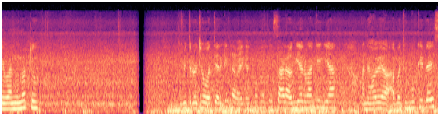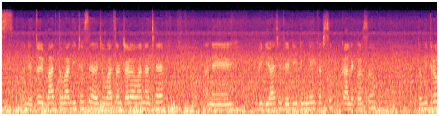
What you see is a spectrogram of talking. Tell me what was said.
લેવાનું નહોતું. મિત્રો જો, અત્યારે કેટલા વાગ્યા? સાડા અગિયાર વાગી ગયા અને હવે આ બધું મૂકી દઈશ અને તોય બાર તો વાગી જશે, હજુ વાસણ ચડાવવાના છે અને વીડિયો આજે તો એડિટિંગ નહીં કરશું, કાલે કરશું. તો મિત્રો,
